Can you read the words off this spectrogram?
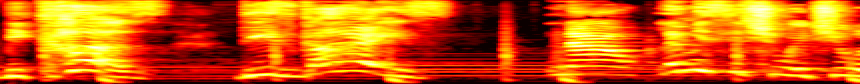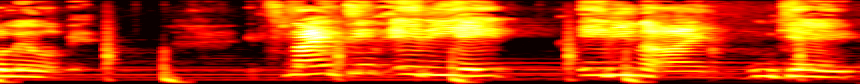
because these guys. Now, let me situate you a little bit. It's 1988, 89, okay?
